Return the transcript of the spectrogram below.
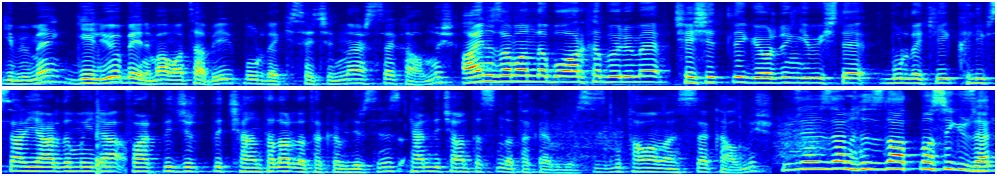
gibime geliyor benim ama tabii buradaki seçimler size kalmış. Aynı zamanda bu arka bölüme çeşitli gördüğün gibi işte buradaki klipsler yardımıyla farklı cırtlı çantalar da takabilirsiniz. Kendi çantasını da takabilirsiniz. Bu tamamen size kalmış. Üzerinizden hızlı atması güzel.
